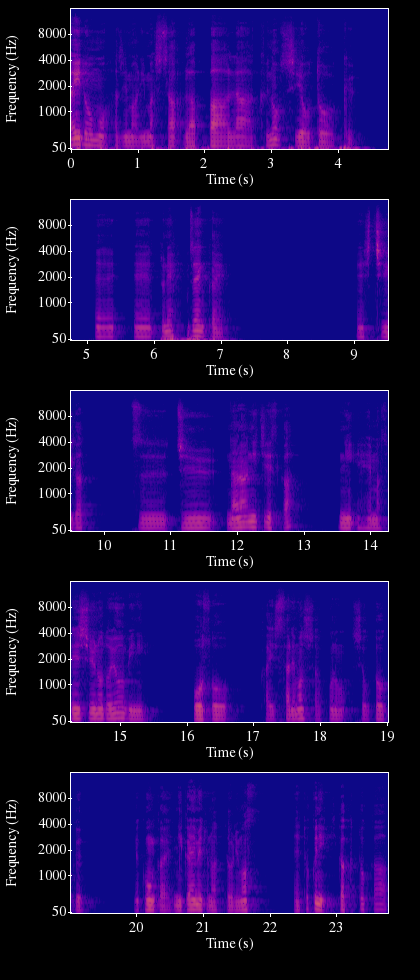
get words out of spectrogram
はい、どうも、始まりました。ラッパーラークの塩トーク。えーえーっとね、前回、え7月17日ですか？に、えまあ、先週の土曜日に放送開始されました、この塩トーク。え今回2回目となっております。え特に企画とか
